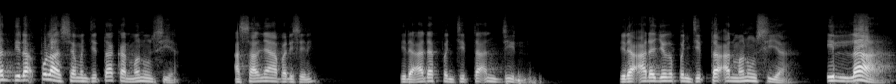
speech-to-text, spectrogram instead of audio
dan tidak pula saya menciptakan manusia. Asalnya apa di sini? Tidak ada penciptaan jin. Tidak ada juga penciptaan manusia. Illa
